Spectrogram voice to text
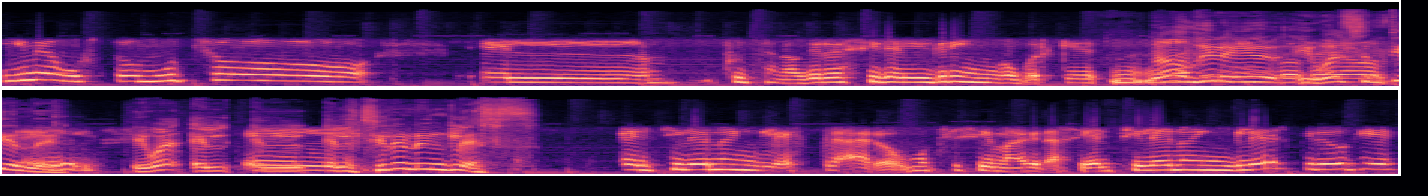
Y me gustó mucho el. Pucha, no quiero decir el gringo, porque. No, dile, gringo, igual se entiende. el- Igual, el, el- el- el chileno inglés. el chileno inglés, claro, muchísimas gracias. El chileno inglés creo que,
